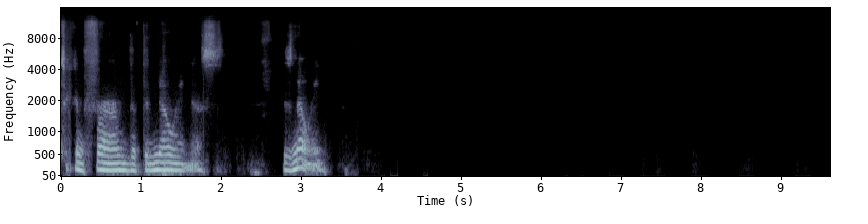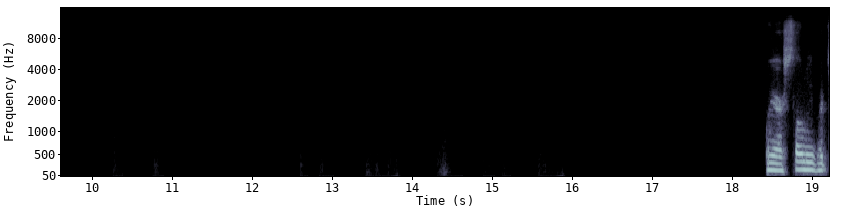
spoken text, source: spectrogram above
to confirm that the knowingness is knowing. we are slowly but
